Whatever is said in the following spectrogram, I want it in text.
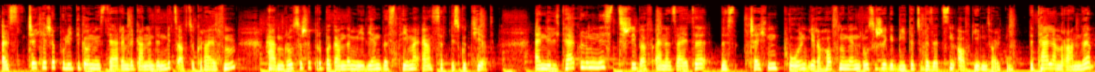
Als tschechische Politiker und Ministerien begannen, den Witz aufzugreifen, haben russische Propagandamedien das Thema ernsthaft diskutiert. Ein Militärkolumnist schrieb auf einer Seite, dass Tschechen Polen ihre Hoffnungen, russische Gebiete zu besetzen, aufgeben sollten. Detail am Rande,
